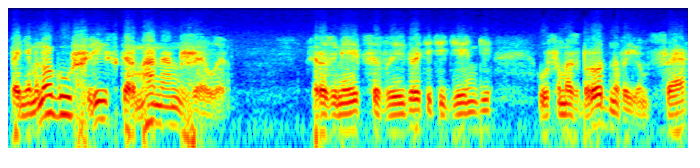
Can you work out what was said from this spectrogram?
понемногу ушли из кармана Анжелы. Разумеется, выиграть эти деньги у сумасбродного юнца,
